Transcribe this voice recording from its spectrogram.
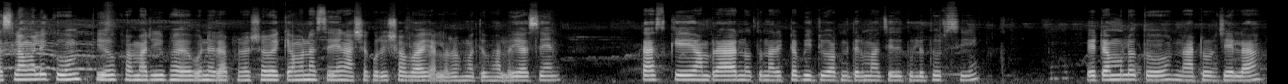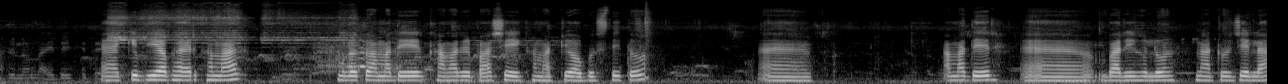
আসসালামু আলাইকুম। প্রিয় খামারি ভাই বোনেরা, আপনারা সবাই কেমন আছেন? আশা করি সবাই আল্লাহ রহমতে ভালোই আছেন। তো আজকে আমরা নতুন আরেকটা ভিডিও আপনাদের মাঝে তুলে ধরছি। এটা মূলত নাটোর জেলা কিবরিয়া ভাইয়ের খামার। মূলত আমাদের খামারের পাশে এই খামারটি অবস্থিত। আমাদের বাড়ি হলো নাটোর জেলা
